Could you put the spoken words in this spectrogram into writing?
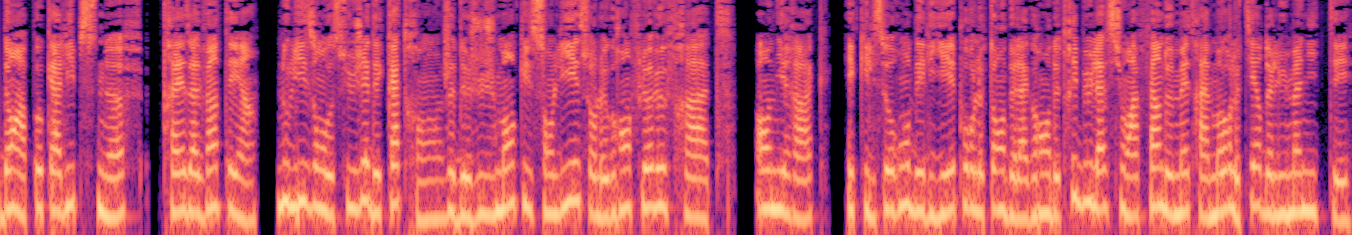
Dans Apocalypse 9, 13 à 21, nous lisons au sujet des quatre anges de jugement qu'ils sont liés sur le grand fleuve Euphrate, en Irak, et qu'ils seront déliés pour le temps de la grande tribulation afin de mettre à mort le tiers de l'humanité.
